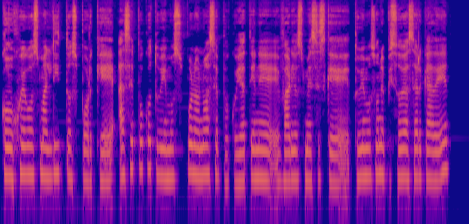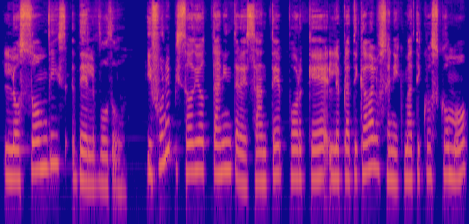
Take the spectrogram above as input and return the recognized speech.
con juegos malditos, porque hace poco tuvimos, bueno, no hace poco, ya tiene varios meses que tuvimos un episodio acerca de los zombies del vudú. Y fue un episodio tan interesante porque le platicaba a los enigmáticos cómo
